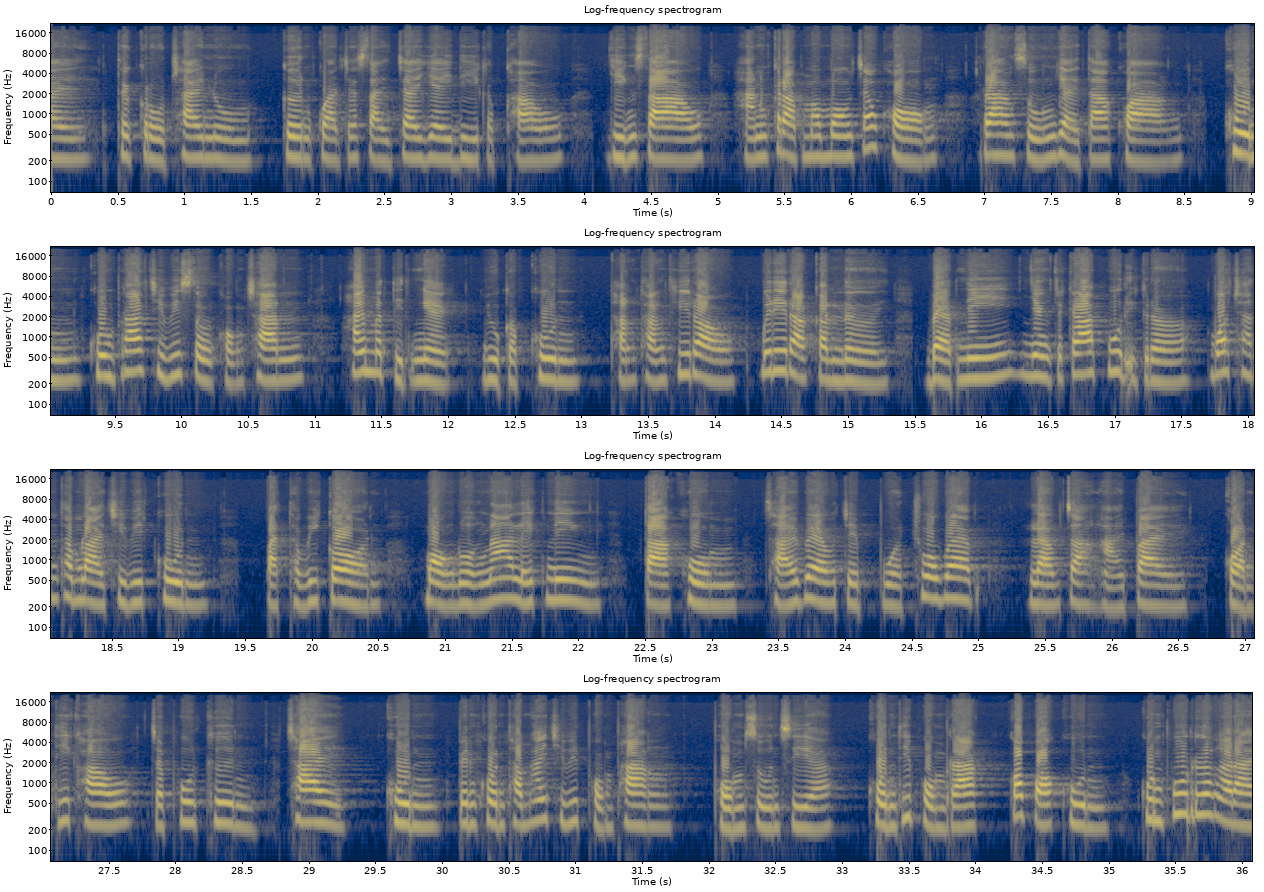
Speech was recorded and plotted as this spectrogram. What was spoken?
เธอโกรธชายหนุ่ม เกินกว่าจะใส่ใจใยดีกับเขา หญิงสาวหันกลับมามองเจ้าของร่างสูงใหญ่ตาขวาง คุณ คุณพรากชีวิตโสดของฉัน ให้มาติดแงก อยู่กับคุณ ทั้งๆทที่เราไม่ได้รักกันเลย แบบนี้ยังจะกล้าพูดอีกเหรอว่าฉันทำลายชีวิตคุณ ปัทวิกร มองดวงหน้าเล็กนิ่ง ตาคมฉายแววเจ็บปวดชั่วแวบ แล้วจางหายไป ก่อนที่เขาจะพูดขึ้น ใช่ คุณเป็นคนทำให้ชีวิตผมพัง ผมสูญเสีย คนที่ผมรักก็เพราะคุณ คุณพูดเรื่องอะไร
